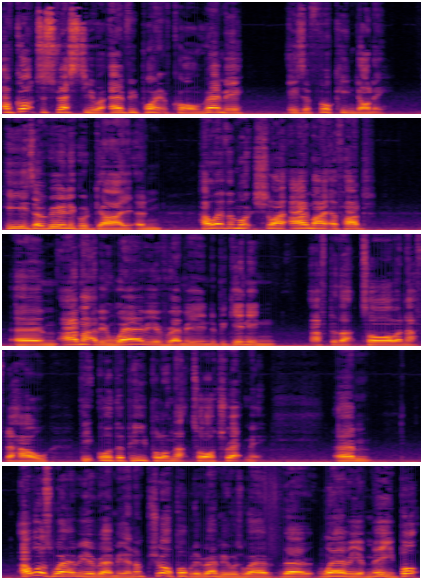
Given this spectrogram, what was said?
I've got to stress to you at every point of call, Remy is a fucking Donny. He is a really good guy, and however much like I might have had, um, I might have been wary of Remy in the beginning after that tour and after how the other people on that tour treated me. Um, I was wary of Remy, and I'm sure probably Remy was wary of me, but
